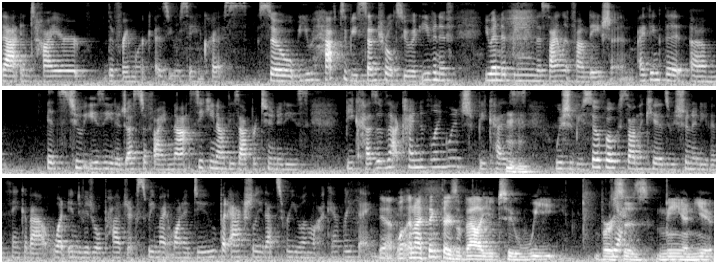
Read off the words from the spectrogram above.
that entire the framework, as you were saying, Chris. So you have to be central to it, even if you end up being the silent foundation. I think that um, it's too easy to justify not seeking out these opportunities because of that kind of language because mm-hmm. we should be so focused on the kids we shouldn't even think about what individual projects we might want to do but actually that's where you unlock everything yeah well and i think there's a value to we versus yeah. me and you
